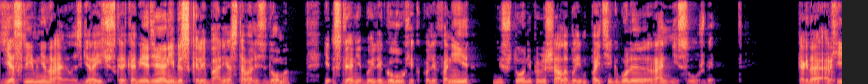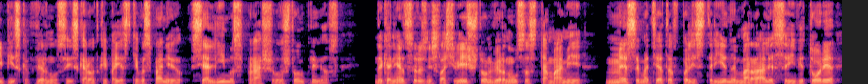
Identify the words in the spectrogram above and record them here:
Если им не нравилась героическая комедия, они без колебаний оставались дома. Если они были глухи к полифонии, ничто не помешало бы им пойти к более ранней службе. Когда архиепископ вернулся из короткой поездки в Испанию, вся Лима спрашивала, что он привез. Наконец разнеслась вещь, что он вернулся с томами Мессы Матетов Палестрины, Моралеса и Витория –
